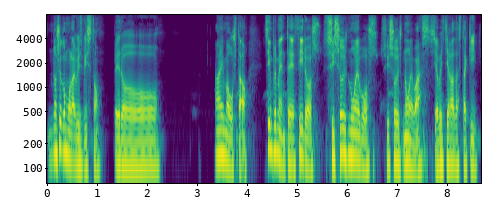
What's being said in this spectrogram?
No sé cómo lo habéis visto, pero a mí me ha gustado. Simplemente deciros, si sois nuevos, si sois nuevas, si habéis llegado hasta aquí,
